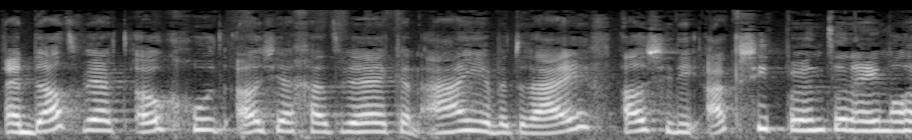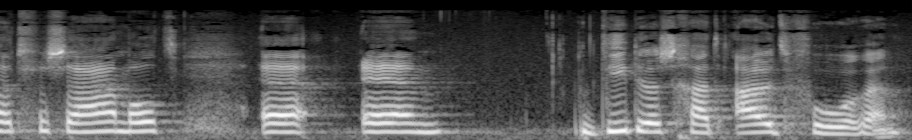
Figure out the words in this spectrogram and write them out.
En dat werkt ook goed als jij gaat werken aan je bedrijf. Als je die actiepunten eenmaal hebt verzameld. Uh, en die dus gaat uitvoeren.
